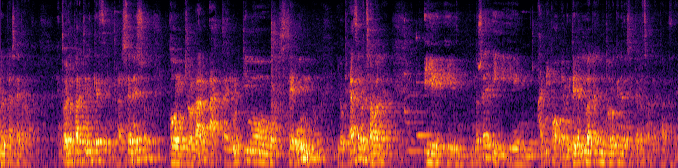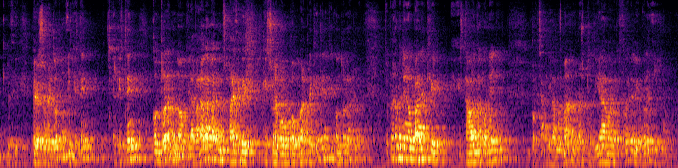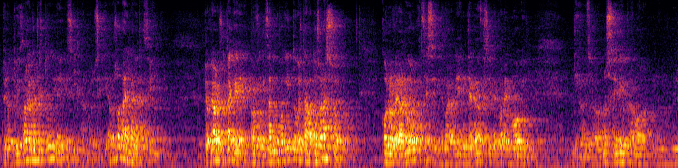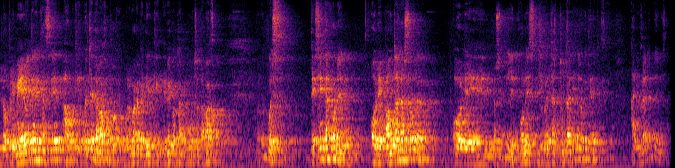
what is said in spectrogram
y en clase de trabajo. Entonces los padres tienen que centrarse en eso, controlar hasta el último segundo lo que hacen los chavales y, y no sé, y, y, obviamente ya ayudar en todo lo que necesiten los chavales para hacer, quiero decir, pero sobre todo el que estén, el que estén controlando, aunque la palabra parece que, que suena como un poco mal, pero es que tienen que controlarlo. Yo por ejemplo he tenido padres que estaba hablando con ellos, porque el chaval iba muy mal, no estudiaba lo que fuera, digo, bueno, pero tu realmente estudia y que sí, claro, pero se tira dos horas en la habitación. Pero claro, resulta que profundizando un poquito, estaba dos horas solo, con ordenador accesible, con el internet accesible, con el móvil Digo, yo no sé, digo, pero vamos, lo primero que tienes que hacer, aunque cueste trabajo, porque vuelvo a repetir que debe costar mucho trabajo, bueno, pues te sientas con él, o le pautas las horas, o le, no sé, le pones, digo, estas tú tareas lo que tienes que hacer, ayudarle en esa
